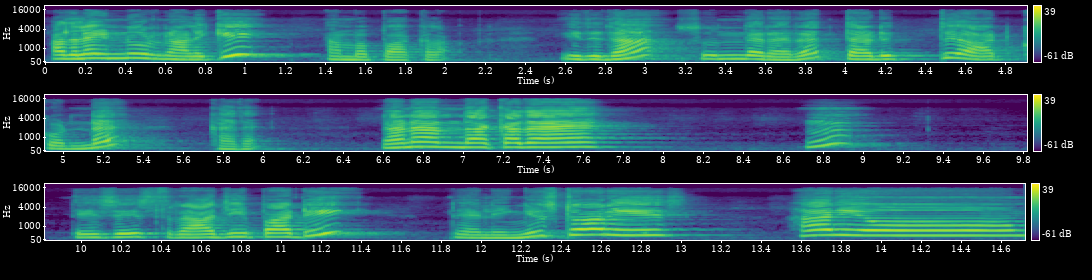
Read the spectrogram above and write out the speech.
அதெல்லாம் இன்னொரு நாளைக்கு நம்ம பார்க்கலாம். இதுதான் சுந்தரரை தடுத்து ஆட்கொண்ட கதை. நானா அந்த கதை? ம்? திஸ் இஸ் ராஜி பாட்டி telling you stories Hari Om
